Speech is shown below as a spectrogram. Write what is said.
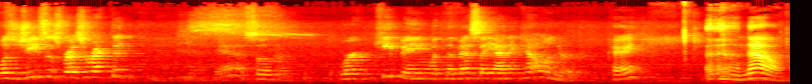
Was Jesus resurrected? Yeah, so we're keeping with the messianic calendar, okay? now,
